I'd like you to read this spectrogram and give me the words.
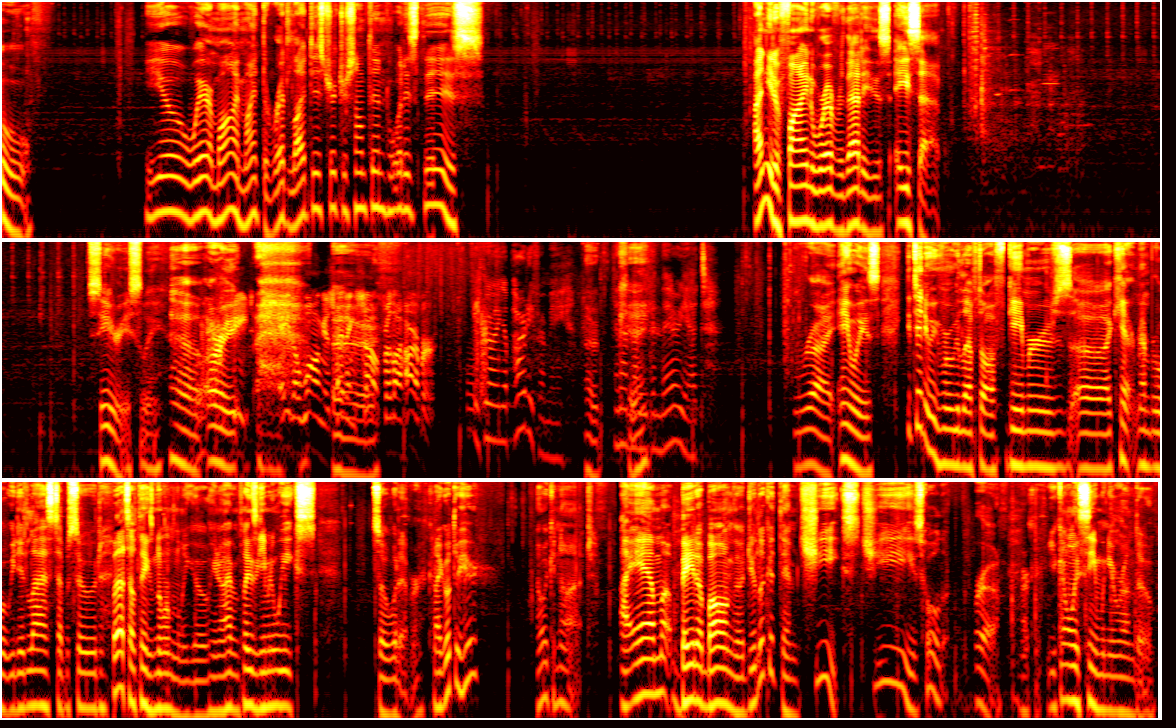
Yo. Yo, where am I? Am I at the red light district or something? What is this? I need to find wherever that is ASAP. Seriously. Oh, alright. Pete, Ada Wong is heading Uh, south for the harbor. You're throwing a party for me, and I'm not even there yet. Right. Anyways, continuing where we left off, gamers. Uh, I can't remember what we did last episode, but that's how things normally go. You know, I haven't played this game in weeks, so whatever. Can I go through here? No, I cannot. I am Beta Bong though. Dude, look at them cheeks. Jeez, hold up, bruh. Okay, you can only see 'em when you run though.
